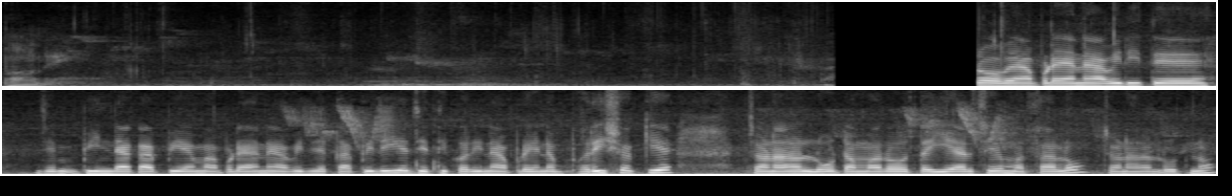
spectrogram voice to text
પાણી. તો હવે આપણે આને આવી રીતે જેમ ભીંડા કાપીએ એમ આપણે આને આવી રીતે કાપી દઈએ, જેથી કરીને આપણે એને ભરી શકીએ. ચણાનો લોટ અમારો તૈયાર છે, મસાલો, ચણાના લોટનો.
